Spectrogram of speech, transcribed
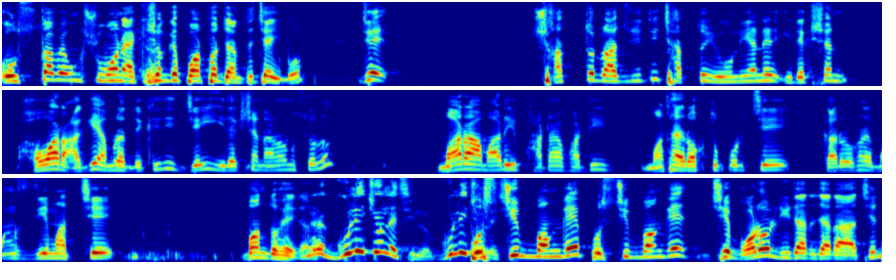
কৌস্তব এবং সুমন একই সঙ্গে পরপর জানতে চাইব যে ছাত্র রাজনীতি ছাত্র ইউনিয়নের ইলেকশন হওয়ার আগে আমরা দেখেছি যেই ইলেকশন অ্যানাউন্স হলো মারামারি ফাটাফাটি মাথায় রক্ত পড়ছে কারোর ওখানে বাঁশ দিয়ে মারছে বন্ধ হয়ে গেল। গুলি চলেছিল গুলি পশ্চিমবঙ্গে পশ্চিমবঙ্গে যে বড় লিডার যারা আছেন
